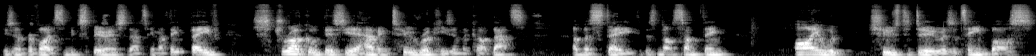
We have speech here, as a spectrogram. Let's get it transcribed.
who's going to provide some experience to that team. I think they've struggled this year having two rookies in the car. That's a mistake. That's not something I would choose to do as a team boss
